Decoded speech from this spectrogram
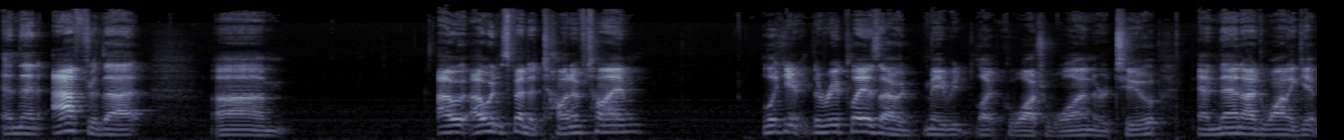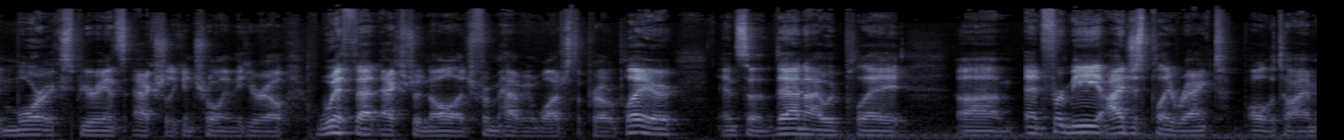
And then after that, um, I w- I wouldn't spend a ton of time looking at the replays. I would maybe like watch one or two, and then I'd want to get more experience actually controlling the hero with that extra knowledge from having watched the pro player. And so then I would play. Um, and for me, I just play ranked all the time.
